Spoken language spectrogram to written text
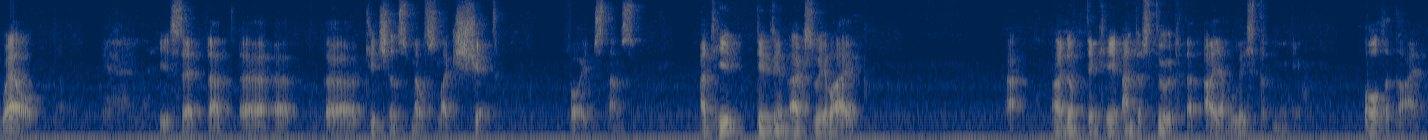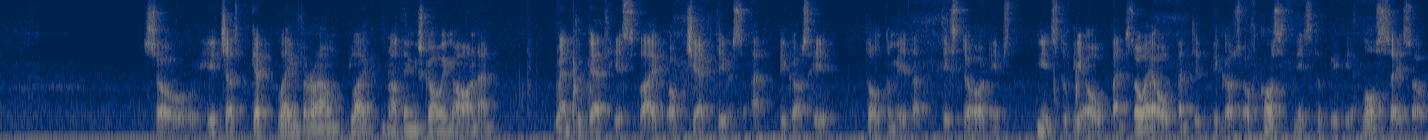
Well, he said that uh, the kitchen smells like shit, for instance, and he didn't actually like. I don't think he understood that I am listening him all the time. So he just kept playing around like nothing's going on and went to get his like objectives uh, because he told me that this door needs needs to be open. So I opened it because of course it needs to be. The laws say so.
